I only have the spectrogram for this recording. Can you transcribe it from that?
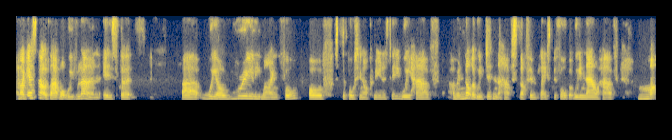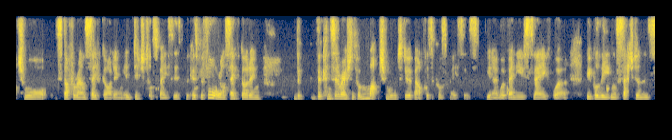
and I guess out of that, what we've learned is that uh, we are really mindful of supporting our community. We have, I mean, not that we didn't have stuff in place before, but we now have much more stuff around safeguarding in digital spaces because before our safeguarding the, the considerations were much more to do about physical spaces. You know, were venues safe? Were people leading sessions,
